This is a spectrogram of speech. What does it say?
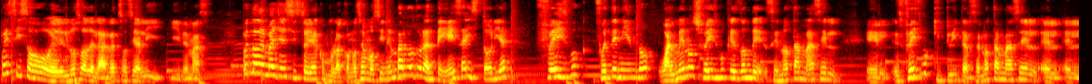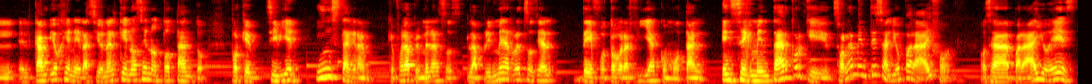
Pues hizo el uso de la red social y, y demás. Pues lo demás ya es historia como la conocemos. Sin embargo, durante esa historia, Facebook fue teniendo, o al menos Facebook es donde se nota más el, Facebook y Twitter se nota más el, cambio generacional que no se notó tanto. Porque si bien Instagram, que fue la primera, la primera red social de fotografía como tal, en segmentar porque solamente salió para iPhone, o sea, para iOS.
